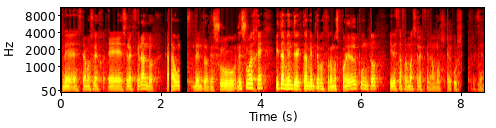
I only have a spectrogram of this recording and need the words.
estaremos seleccionando cada uno dentro de su, de su eje, y también directamente pues, podemos poner el punto y de esta forma seleccionamos el cursor 3D.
